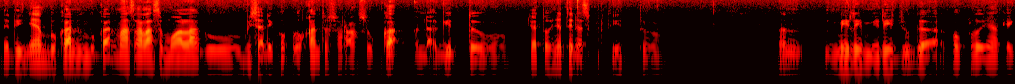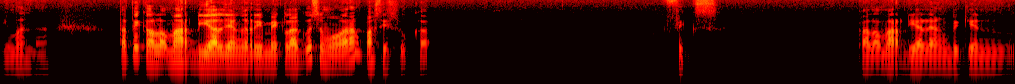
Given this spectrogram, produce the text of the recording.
Jadinya bukan bukan masalah semua lagu bisa dikoplokan terus orang suka, enggak gitu. Jatuhnya tidak seperti itu. Kan milih-milih juga koplonya kayak gimana. Tapi kalau Mardial yang remake lagu semua orang pasti suka. Fix. Kalau Mardial yang bikin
